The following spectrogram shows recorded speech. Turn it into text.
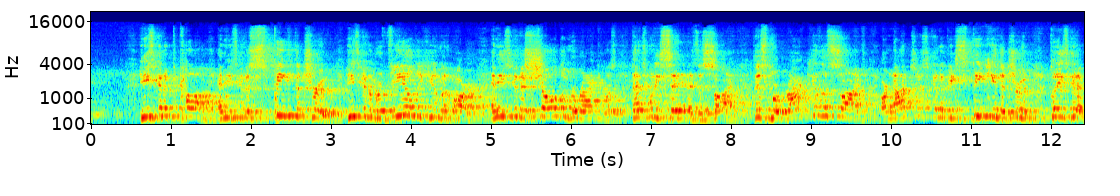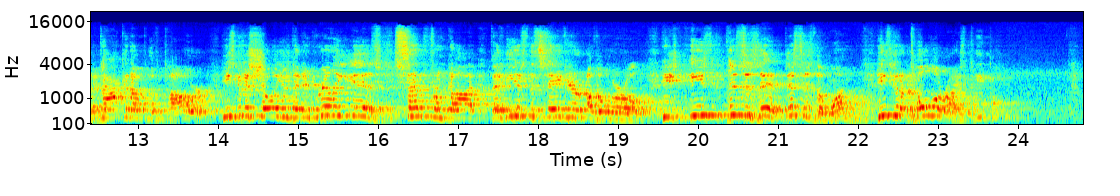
He's going to come and he's going to speak the truth. He's going to reveal the human heart and he's going to show the miraculous. That's what he's saying as a sign. This miraculous signs are not just going to be speaking the truth, but he's going to back it up with power. He's going to show you that it really is sent from God, that he is the Savior of the world. He's, he's, this is it. This is the one. He's going to polarize people.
